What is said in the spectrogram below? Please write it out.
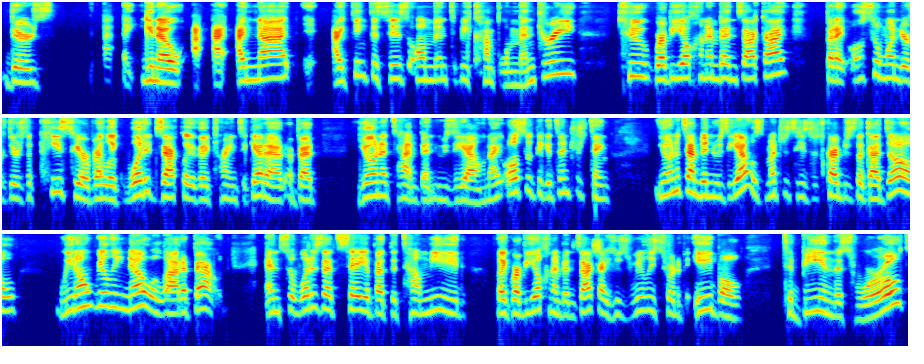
there's, you know, I, I'm not, I think this is all meant to be complimentary to Rabbi Yochanan ben Zakkai, but I also wonder if there's a piece here about like what exactly are they trying to get at about Yonatan ben Uziel. And I also think it's interesting, Yonatan ben Uziel, as much as he's described as the Gadol, we don't really know a lot about. And so, what does that say about the Talmid, like Rabbi Yochanan ben Zakkai, who's really sort of able to be in this world,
